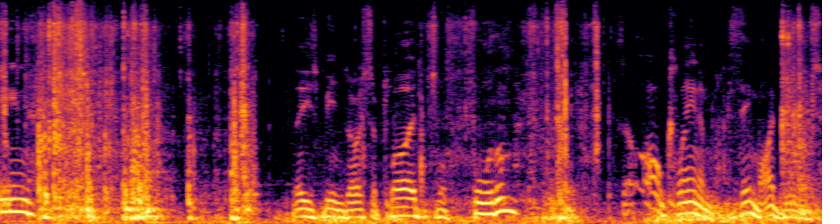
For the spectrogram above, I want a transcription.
Clean. These bins I supplied for, them. So I'll clean them they're my bins.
